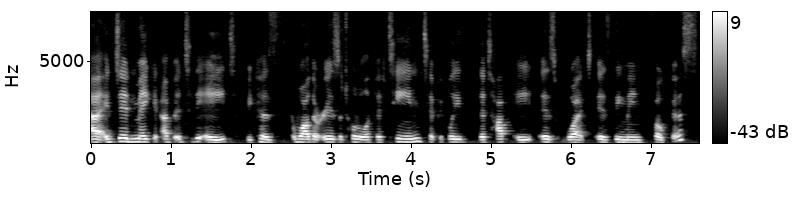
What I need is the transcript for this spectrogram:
Uh, it did make it up into the eight because while there is a total of 15, typically the top eight is what is the main focus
